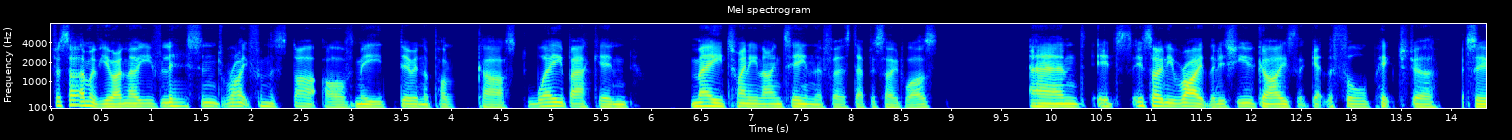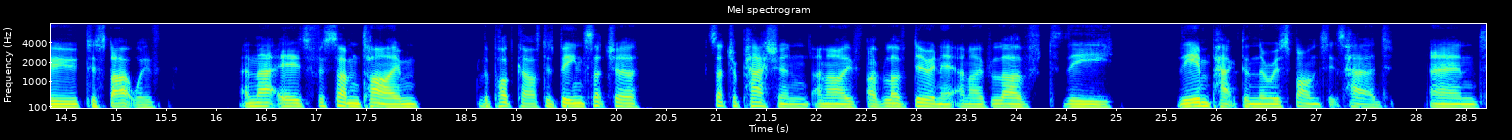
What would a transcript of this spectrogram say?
for some of you, I know you've listened right from the start of me doing the podcast way back in May 2019, the first episode was. And it's it's only right that it's you guys that get the full picture to to start with. And that is for some time the podcast has been such a such a passion and I've I've loved doing it and I've loved the the impact and the response it's had. And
